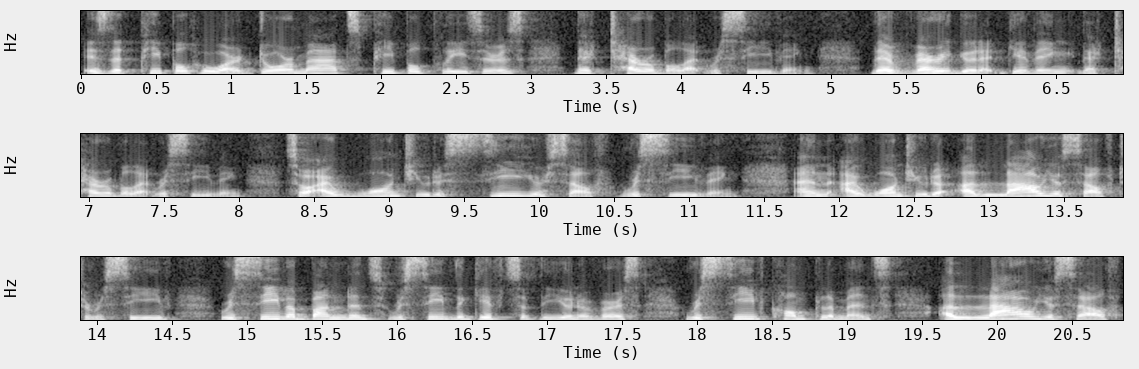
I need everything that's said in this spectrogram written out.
is that people who are doormats, people pleasers, they're terrible at receiving. They're very good at giving, they're terrible at receiving. So I want you to see yourself receiving and I want you to allow yourself to receive, receive abundance, receive the gifts of the universe, receive compliments, allow yourself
